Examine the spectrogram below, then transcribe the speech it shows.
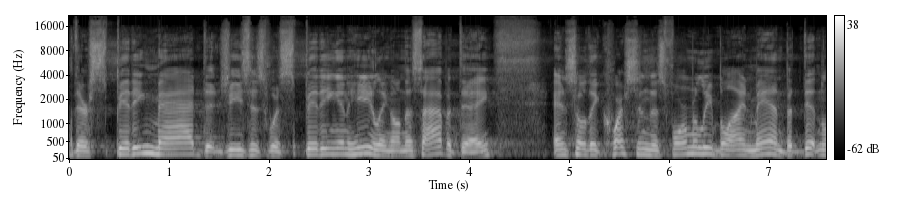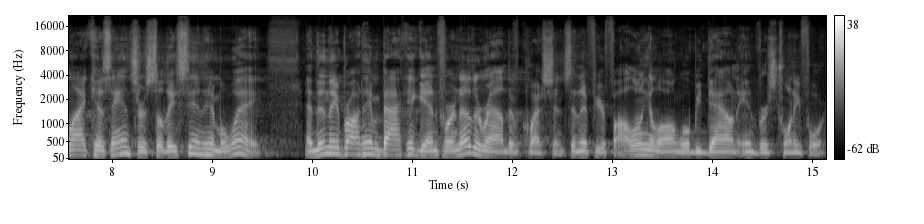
They're spitting mad that Jesus was spitting and healing on the Sabbath day. And so they questioned this formerly blind man, but didn't like his answer, so they sent him away. And then they brought him back again for another round of questions. And if you're following along, we'll be down in verse 24.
